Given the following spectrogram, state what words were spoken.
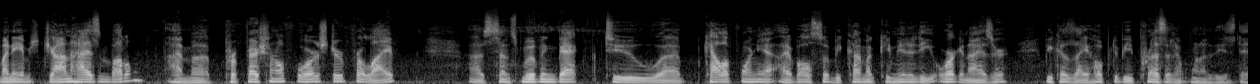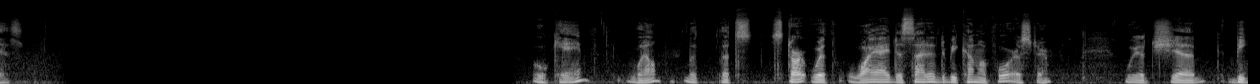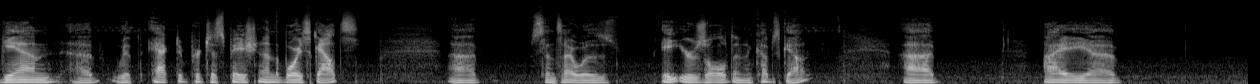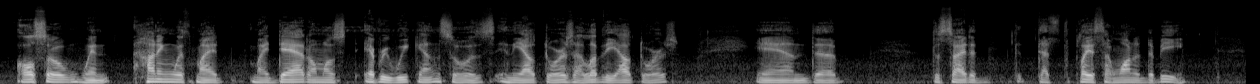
My name is John Heissenbuttel. I'm a professional forester for life. Uh, since moving back to uh, California, I've also become a community organizer because I hope to be president one of these days. Okay, well, let, us start with why I decided to become a forester, which uh, began uh, with active participation in the Boy Scouts uh, since I was eight years old and a Cub Scout. Uh, I uh, also went hunting with my my dad almost every weekend, so it was in the outdoors. I love the outdoors, and uh, decided that that's the place I wanted to be.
